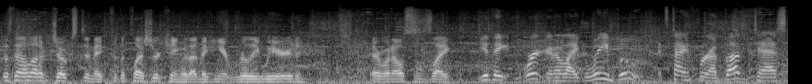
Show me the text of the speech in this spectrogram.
there's not a lot of jokes to make for the Pleasure King without making it really weird. Everyone else is like, you think we're gonna like reboot? It's time for a bug test.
